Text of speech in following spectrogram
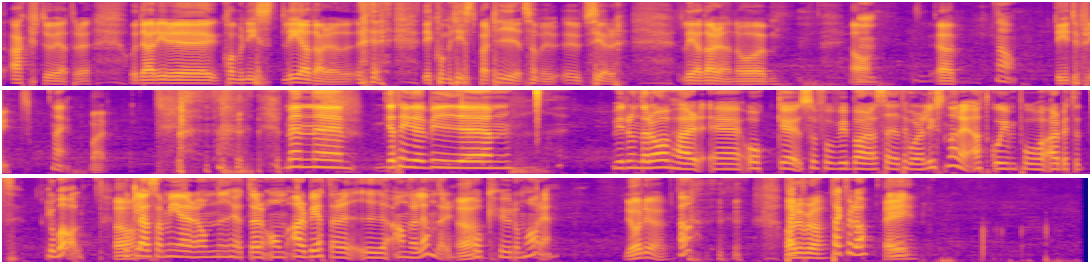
ACTU heter det, och där är det kommunistledare, det är kommunistpartiet som utser ledaren och ja, Mm. eh, Ja. det är inte fritt. Nej. Nej. Men eh, jag tänkte vi, eh, vi rundar av här eh, och eh, så får vi bara säga till våra lyssnare att gå in på Arbetet Global Ja, och läsa mer om nyheter om arbetare i andra länder Ja. och hur de har det. gör det. Ja. ha det bra. Tack för idag. Hej.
